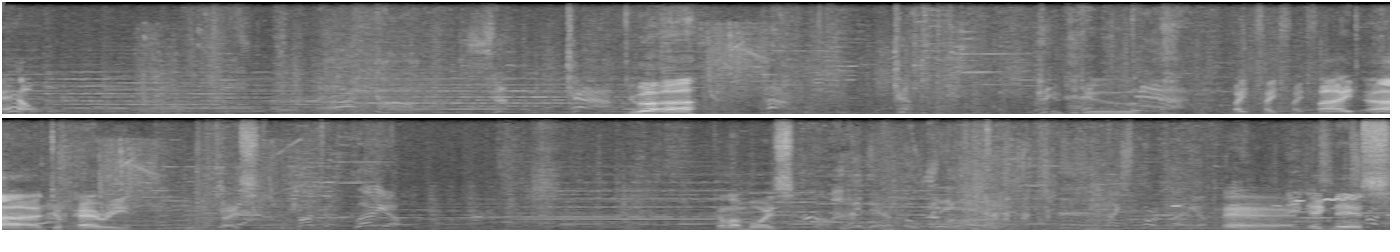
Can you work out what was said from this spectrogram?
Ow. Ugh. Do do do. Fight, fight, fight, fight. Ah, to parry. Nice. Come on, boys. And Ignis.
